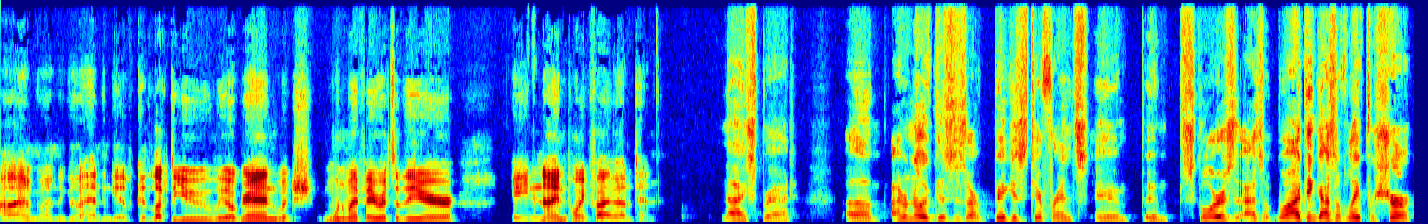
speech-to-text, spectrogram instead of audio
I am going to go ahead and give good luck to you, Leo Grande, which one of my favorites of the year, a 9.5 out of 10. Nice, Brad. Um, I don't know if this is our biggest difference in, in scores as of well, I think as of late for sure.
